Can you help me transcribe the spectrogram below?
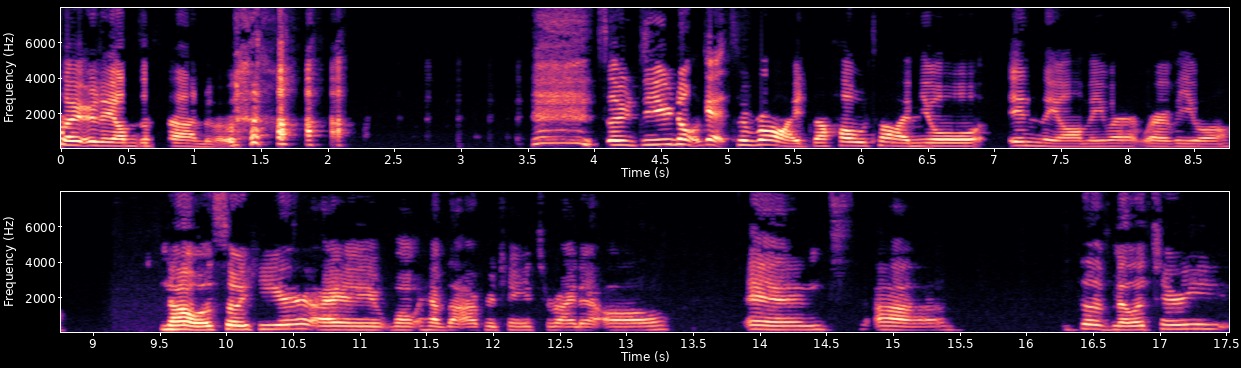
totally understandable. So, do you not get to ride the whole time you're in the army, where, wherever you are? No, so here I won't have the opportunity to ride at all. And uh, the military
